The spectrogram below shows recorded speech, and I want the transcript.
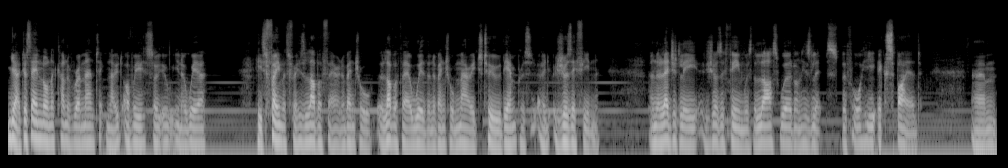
yeah, just end on a kind of romantic note. Obviously, you know, we're he's famous for his love affair, an eventual love affair with an eventual marriage to the Empress uh, Josephine. And allegedly, Josephine was the last word on his lips before he expired. Um,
